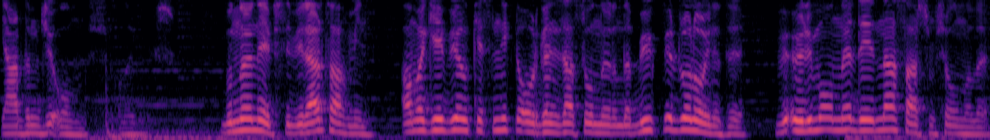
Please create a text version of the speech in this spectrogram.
Yardımcı olmuş olabilir. Bunların hepsi birer tahmin. Ama Gabriel kesinlikle organizasyonlarında büyük bir rol oynadı ve ölümü onları derinden sarsmış olmalı.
